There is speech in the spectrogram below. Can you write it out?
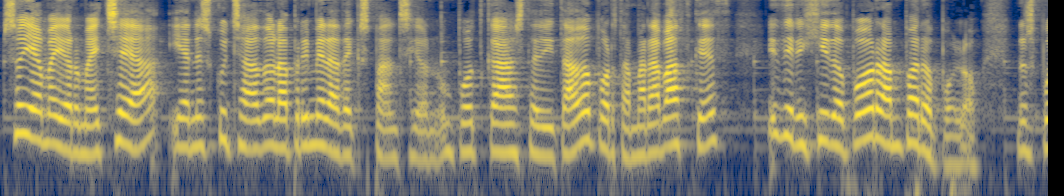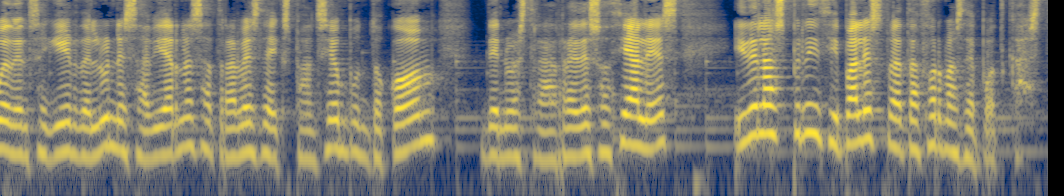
Soy Amayor Maichea y han escuchado La Primera de Expansión, un podcast editado por Tamara Vázquez y dirigido por Amparo Polo. Nos pueden seguir de lunes a viernes a través de expansión.com, de nuestras redes sociales y de las principales plataformas de podcast.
